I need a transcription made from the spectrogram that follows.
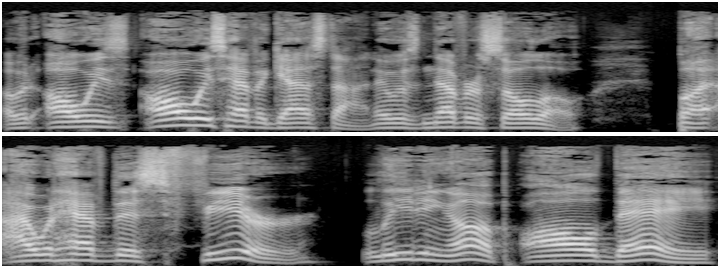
I would always always have a guest on. It was never solo. But I would have this fear leading up all day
